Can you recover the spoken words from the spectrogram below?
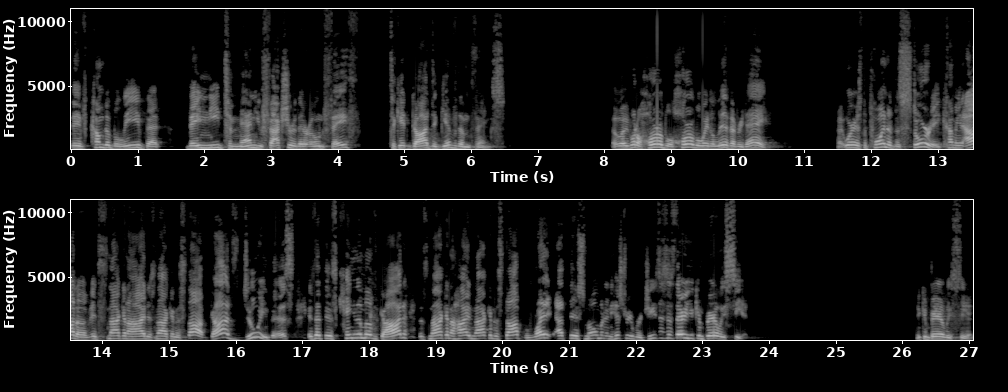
they've come to believe that they need to manufacture their own faith to get God to give them things. What a horrible, horrible way to live every day. Right? Whereas the point of the story coming out of it's not going to hide, it's not going to stop. God's doing this is that this kingdom of God that's not going to hide, not going to stop, right at this moment in history where Jesus is there, you can barely see it. You can barely see it.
